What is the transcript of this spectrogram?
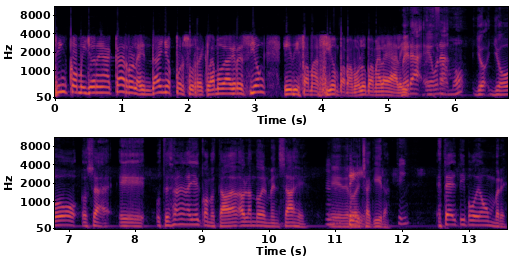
5 millones a Carroll en daños por su reclamo de agresión y difamación. Papamolo, Pamela y Ali. Mira, es una. Yo, yo, o sea, eh, ustedes saben ayer cuando estaba hablando del mensaje eh, de lo de Sí. Shakira. Sí. Este es el tipo de hombre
